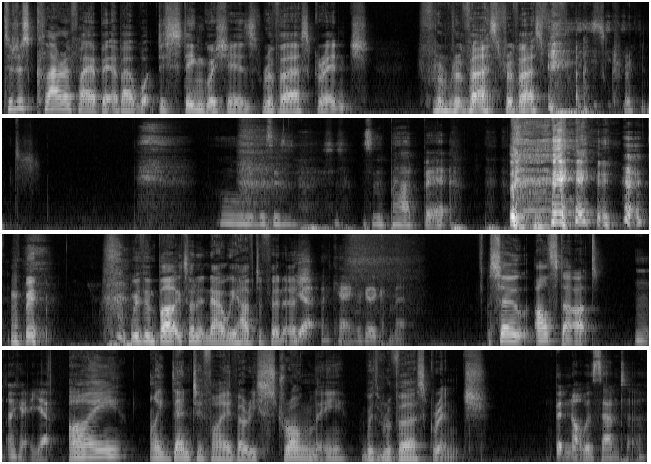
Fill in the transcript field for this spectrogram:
to just clarify a bit about what distinguishes reverse Grinch from reverse, reverse, reverse Grinch. Oh, this is this is, this is a bad bit. we've, we've embarked on it now. We have to finish. Yeah. Okay, we're gonna commit. So I'll start. Mm, okay. Yeah. I identify very strongly with mm. reverse Grinch, But not with Santa.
